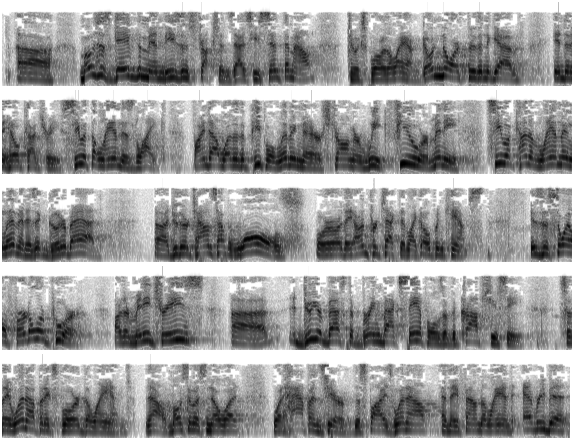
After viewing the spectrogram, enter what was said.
Uh, Moses gave the men these instructions as he sent them out to explore the land. Go north through the Negev into the hill country. See what the land is like. Find out whether the people living there are strong or weak, few or many. See what kind of land they live in. Is it good or bad? Uh, do their towns have walls or are they unprotected like open camps? Is the soil fertile or poor? Are there many trees? Uh, do your best to bring back samples of the crops you see. So they went up and explored the land. Now, most of us know what, what happens here. The spies went out and they found the land every bit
